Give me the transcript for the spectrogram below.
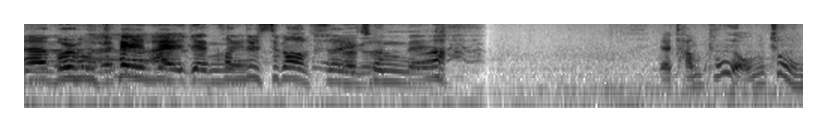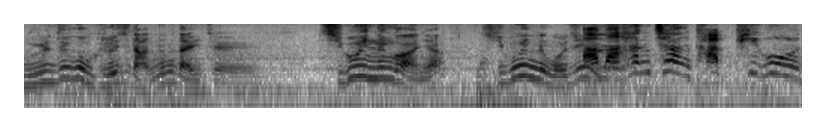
아, 뭘 못하겠네. 알겠네. 건들 수가 없어, 이거. 좋네. 야 단풍이 엄청 물들고 그러진 않는다 이제. 지고 있는 거 아니야? 지고 있는 거지? 아마 한창 다 피고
